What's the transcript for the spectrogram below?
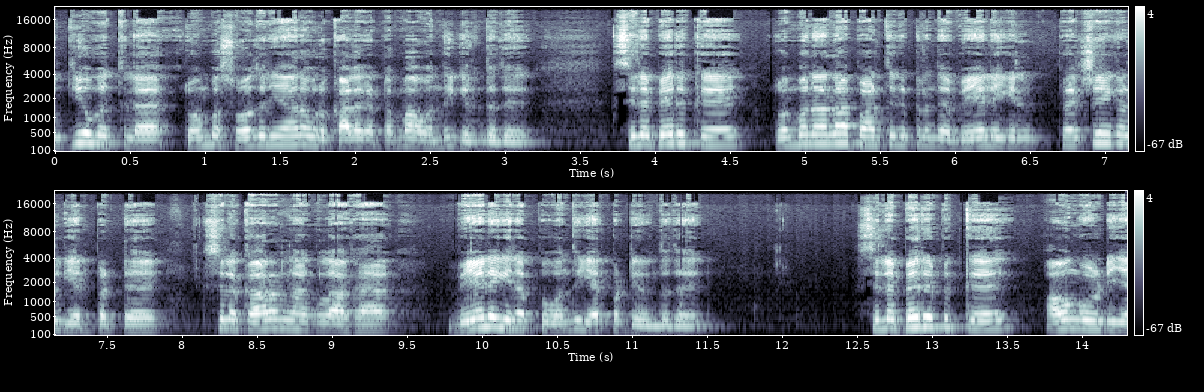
உத்தியோகத்தில் ரொம்ப சோதனையான ஒரு காலகட்டமாக வந்து இருந்தது. சில பேருக்கு ரொம்ப நாளாக பார்த்துக்கிட்டு இருந்த வேலையில் பிரச்சனைகள் ஏற்பட்டு சில காரணங்களாக வேலை இழப்பு வந்து ஏற்பட்டு இருந்தது சில பேருக்கு அவங்களுடைய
